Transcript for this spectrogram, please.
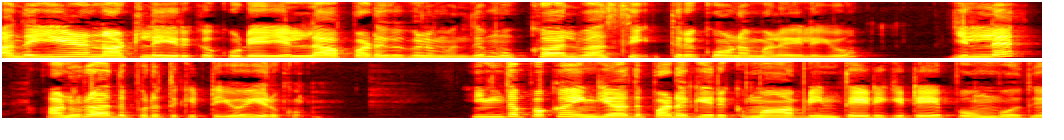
அந்த ஈழ நாட்டில் இருக்கக்கூடிய எல்லா படகுகளும் வந்து முக்கால்வாசி திருக்கோணமலையிலையோ இல்லை அனுராதபுரத்துக்கிட்டேயோ இருக்கும். இந்த பக்கம் எங்கேயாவது படகு இருக்குமா அப்படின்னு தேடிக்கிட்டே போகும்போது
